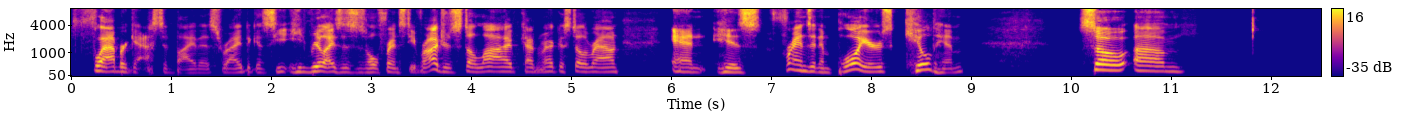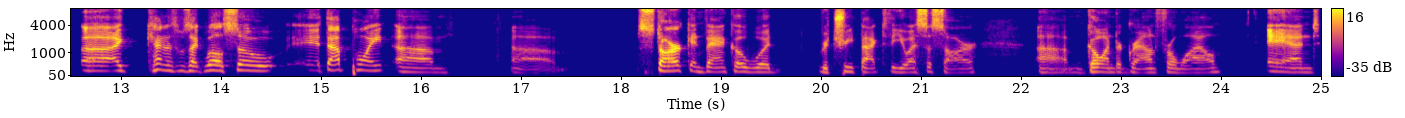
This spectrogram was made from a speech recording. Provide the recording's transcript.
flabbergasted by this, right? Because he, he realizes his old friend Steve Rogers is still alive, Captain America's still around, and his friends and employers killed him. So um, uh, I kind of was like, well, so at that point, um, uh, Stark and Vanko would retreat back to the USSR, um, go underground for a while, and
